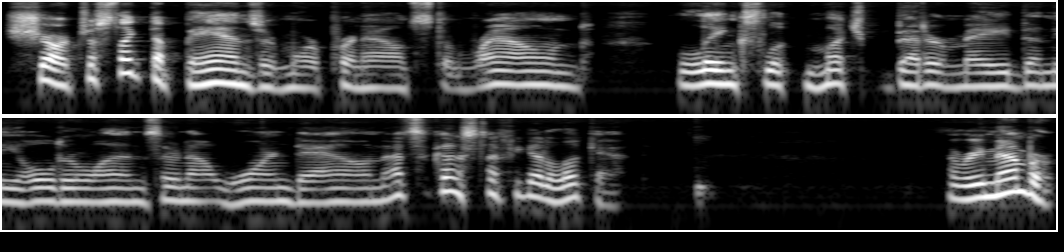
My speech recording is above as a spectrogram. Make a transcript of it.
sharp, just like the bands are more pronounced. The round links look much better made than the older ones. They're not worn down. That's the kind of stuff you got to look at. And remember,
